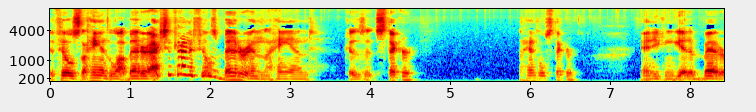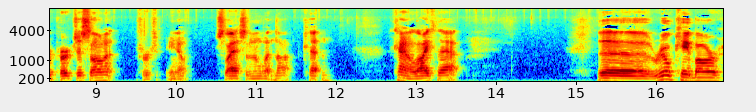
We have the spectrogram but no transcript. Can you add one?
it feels the hand a lot better. It actually kind of feels better in the hand because it's thicker. The handle's thicker. And you can get a better purchase on it for, you know, slashing and whatnot, cutting. Kind of like that. The real Ka-Bar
